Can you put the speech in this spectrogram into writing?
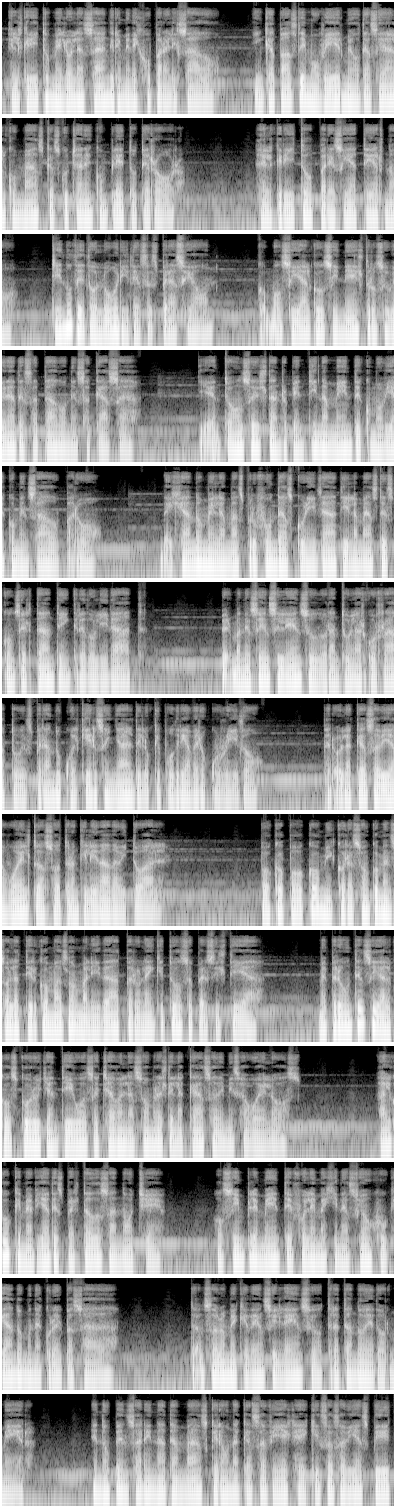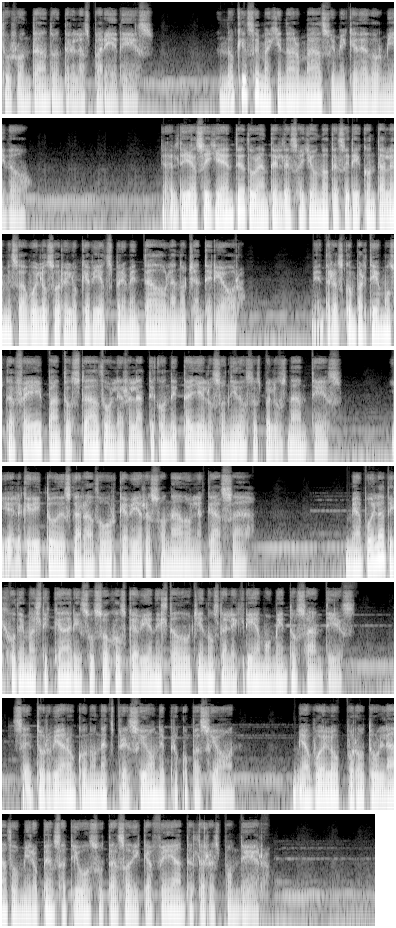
El grito me la sangre y me dejó paralizado, incapaz de moverme o de hacer algo más que escuchar en completo terror. El grito parecía eterno, lleno de dolor y desesperación como si algo siniestro se hubiera desatado en esa casa. Y entonces, tan repentinamente como había comenzado, paró, dejándome la más profunda oscuridad y la más desconcertante incredulidad. Permanecí en silencio durante un largo rato esperando cualquier señal de lo que podría haber ocurrido, pero la casa había vuelto a su tranquilidad habitual. Poco a poco mi corazón comenzó a latir con más normalidad, pero la inquietud se persistía. Me pregunté si algo oscuro y antiguo acechaba en las sombras de la casa de mis abuelos. Algo que me había despertado esa noche, o simplemente fue la imaginación jugándome una cruel pasada. Tan solo me quedé en silencio tratando de dormir, en no pensar en nada más que era una casa vieja y quizás había espíritus rondando entre las paredes. No quise imaginar más y me quedé dormido. Al día siguiente, durante el desayuno, decidí contarle a mis abuelos sobre lo que había experimentado la noche anterior. Mientras compartíamos café y pan tostado, le relaté con detalle los sonidos espeluznantes y el grito desgarrador que había resonado en la casa. Mi abuela dejó de masticar y sus ojos que habían estado llenos de alegría momentos antes, se enturbiaron con una expresión de preocupación. Mi abuelo, por otro lado, miró pensativo su taza de café antes de responder.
